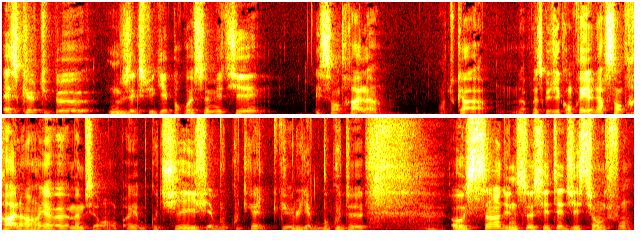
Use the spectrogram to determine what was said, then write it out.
Est-ce que tu peux nous expliquer pourquoi ce métier est central? En tout cas, d'après ce que j'ai compris, il a l'air central. Hein. Il y a, même si il y a beaucoup de chiffres, il y a beaucoup de calculs, il y a beaucoup de au sein d'une société de gestion de fonds.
